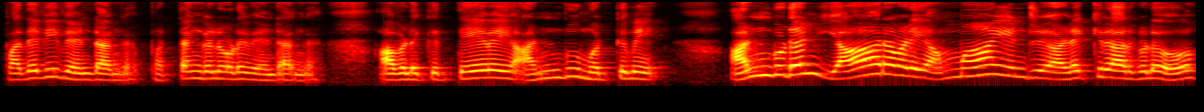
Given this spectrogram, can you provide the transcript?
பதவி வேண்டாங்க. பட்டங்களோடு வேண்டாங்க. அவளுக்கு தேவை அன்பு மட்டுமே. அன்புடன் யார் அவளை அம்மா என்று அழைக்கிறார்களோ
